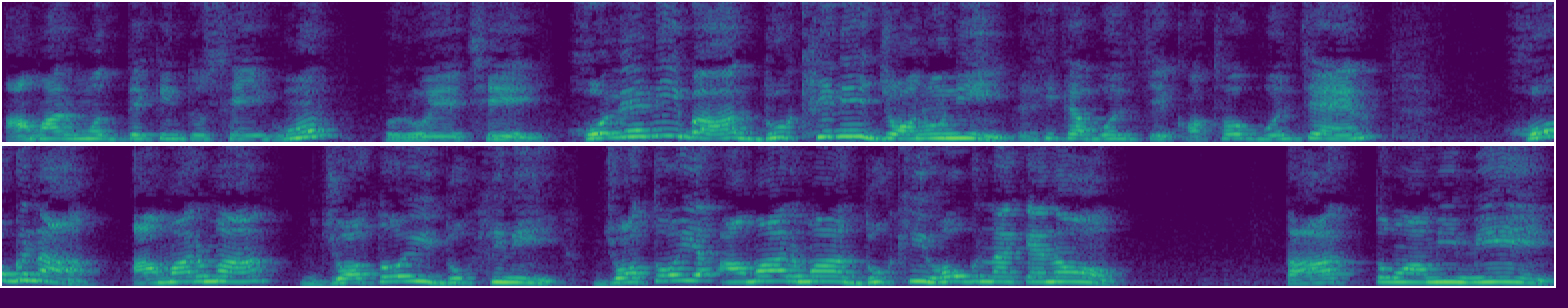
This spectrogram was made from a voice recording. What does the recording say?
আমার মধ্যে কিন্তু সেই গুণ রয়েছে। হলেনি বা দুঃখিনী জননী, লেখিকা বলছে, কথক বলছেন, হোক না, আমার মা যতই দুঃখিনী, যতই আমার মা দুঃখী হোক না কেন, তার তো আমি মেয়ে।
